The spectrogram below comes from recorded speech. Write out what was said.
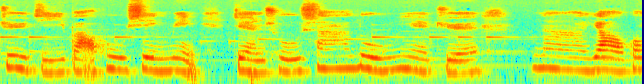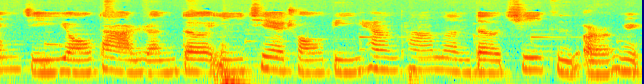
聚集保护性命，减除杀戮灭绝，那要攻击犹大人的一切仇敌和他们的妻子儿女，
